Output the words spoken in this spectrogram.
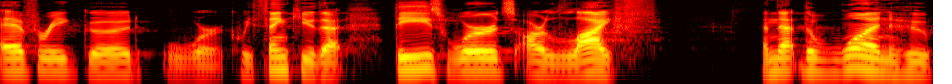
every good work. We thank you that these words are life, and that the one who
